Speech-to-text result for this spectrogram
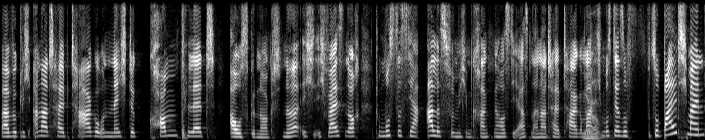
war wirklich anderthalb Tage und Nächte komplett ausgenockt. Ne? Ich, ich weiß noch, du musstest ja alles für mich im Krankenhaus die ersten anderthalb Tage machen. Ja. Ich musste ja so, sobald ich meinen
